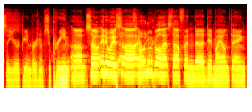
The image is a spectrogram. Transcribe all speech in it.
It's a European version of Supreme. Um, so, anyways, Yeah, uh, I removed all that stuff and uh, did my own thing,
